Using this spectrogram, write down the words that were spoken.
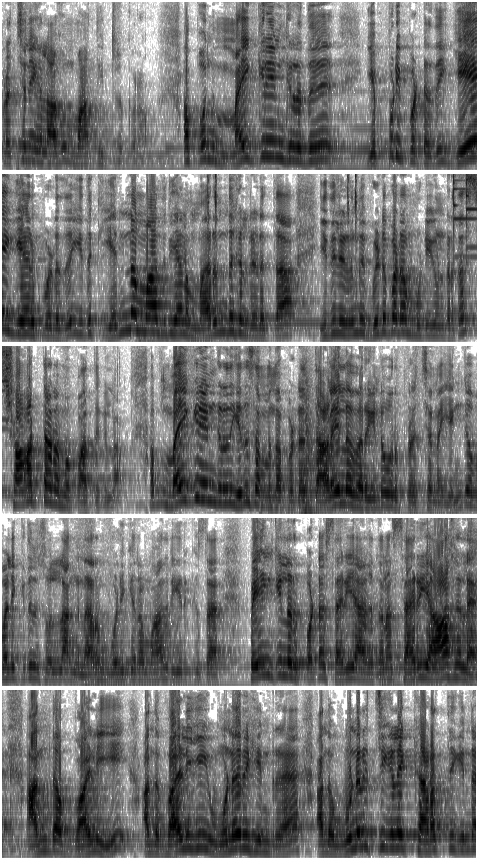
பிரச்சனைகளாகவும் மாற்றிட்டு இருக்கிறோம். அப்போ இந்த மைக்ரைன்கிறது எப்படிப்பட்டது? ஏன் ஏற்படுது? இதுக்கு என்ன மாதிரியான மருந்துகள் எடுத்தால் இதிலிருந்து விடுபட முடியுன்றதை ஷார்ட்டாக நம்ம பார்த்துக்கலாம். அப்போ மைக்ரைன்கிறது எது சம்மந்தப்பட்டது தலையில் வருகின்ற ஒரு பிரச்சனை. எங்கே வலிக்குதுன்னு சொல்ல அங்கே நரம்பு வலிக்கிற மாதிரி இருக்குது சார். பெயின் கில்லர் போட்டால் சரியாகுதுன்னா சரி ஆகலை. அந்த வழி அந்த வழியை வலியை உணர்கின்ற அந்த உணர்ச்சிகளை கடத்துகின்ற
